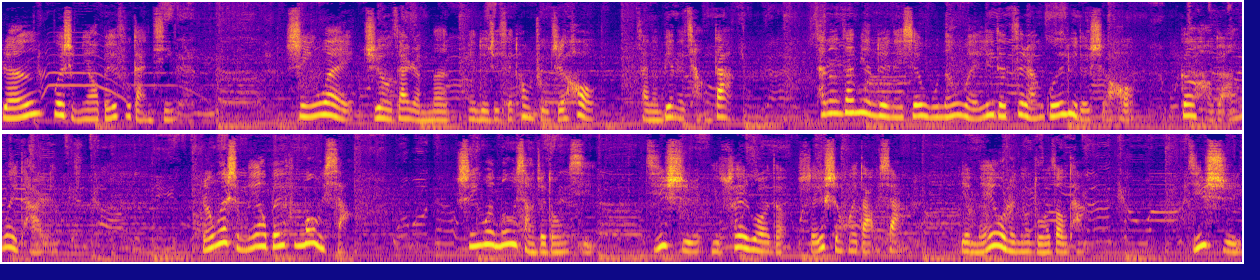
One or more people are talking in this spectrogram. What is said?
人为什么要背负感情？是因为只有在人们面对这些痛楚之后，才能变得强大，才能在面对那些无能为力的自然规律的时候，更好的安慰他人。人为什么要背负梦想？是因为梦想这东西，即使你脆弱的随时会倒下，也没有人能夺走它；即使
